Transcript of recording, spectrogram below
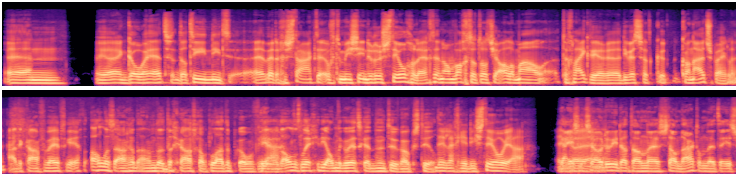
en, ja, en Go Ahead... dat die niet eh, werden gestaakt. Of tenminste in de rust stilgelegd. En dan wachten tot je allemaal tegelijk weer eh, die wedstrijd kan uitspelen. Ja, de KNVB heeft er echt alles aan gedaan om dat de graafschap te laten promoveren. Ja. Want anders leg je die andere wedstrijden natuurlijk ook stil. Die leg je die stil, ja. Ja, is het Eh, zo? Doe je dat dan eh, standaard? Omdat het is,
